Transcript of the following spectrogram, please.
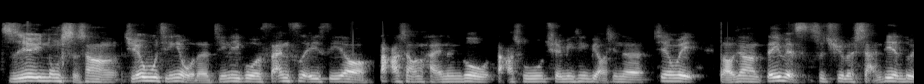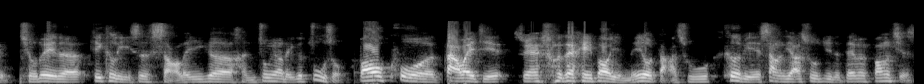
职业运动史上绝无仅有的，经历过三次 ACL 大伤还能够打出全明星表现的线位。老将 Davis 是去了闪电队，球队的 Hickley 是少了一个很重要的一个助手，包括大外接，虽然说在黑豹也没有打出特别上佳数据的 Devin Funches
